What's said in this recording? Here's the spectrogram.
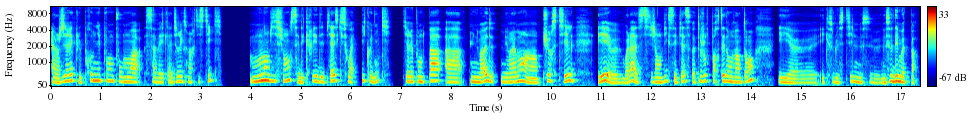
Alors je dirais que le premier point pour moi, ça va être la direction artistique. Mon ambition, c'est de créer des pièces qui soient iconiques, qui répondent pas à une mode, mais vraiment à un pur style. Et euh, voilà, si j'ai envie que ces pièces soient toujours portées dans 20 ans et, euh, que le style ne se, démode pas.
